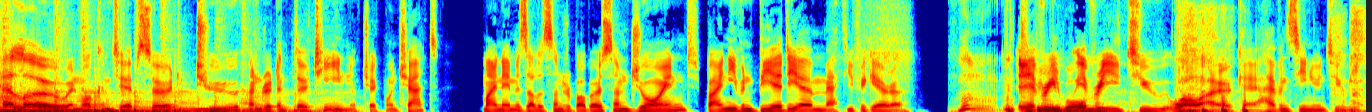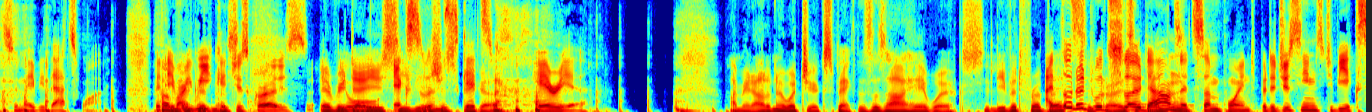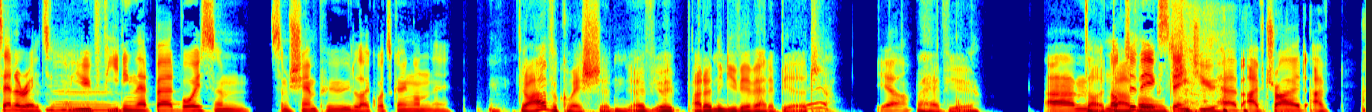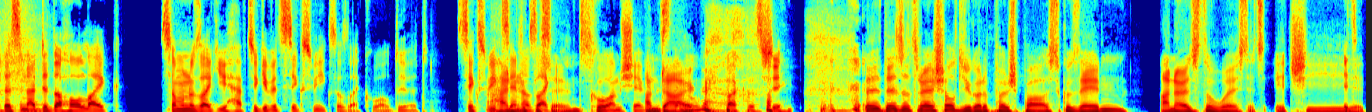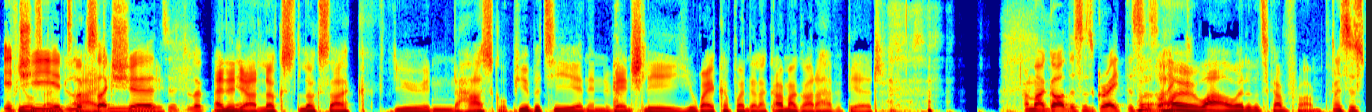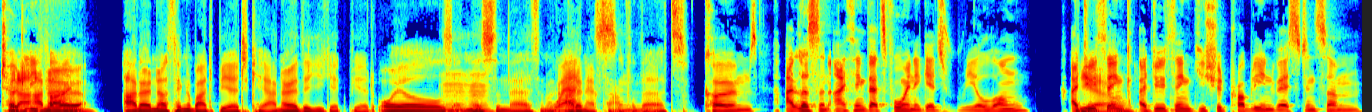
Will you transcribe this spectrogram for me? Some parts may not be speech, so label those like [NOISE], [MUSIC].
Hello, and welcome to episode 213 of Checkpoint Chat. My name is Alessandro Barbosa. I'm joined by an even beardier Matthew Figuera. Every every two well okay I haven't seen you in two weeks so maybe that's why. [LAUGHS] But Oh every week it just grows. Every Your day you see excellence just gets [LAUGHS] hairier. I mean, I don't know what you expect. This is how hair works. You leave it for a bit. I thought it would slow down at some point but it just seems to be accelerating. Are you feeding that bad boy some some shampoo? Like what's going on there? Yeah, I have a question. Have you, I don't think you've ever had a beard, yeah. Or have you? Um, not to the extent you have. I've tried. I've listen. I did the whole like. Someone was like, "You have to give it six weeks." I was like, "Cool, I'll do it." Six weeks in, I was like, "Cool, I'm shaving." I'm this dying. Fuck this shit. [LAUGHS] [LAUGHS] There- There's a threshold you got to push past because then I know it's the worst. It's itchy. It's it feels itchy. It looks like shit. It look. And then yeah. it looks looks like you in high school puberty, and then eventually you wake up one day like, oh my god, I have a beard. [LAUGHS] Oh my god, this is great. This is like. oh wow, where did this come from? This is But I- totally I know- fine. I know nothing about beard care. I know that you get beard oils Mhm. and this and that. I'm like, I don't have time for and- that. Combs. I listen. I think that's for when it gets real long. I do Yeah. think. I do think you should probably invest in some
